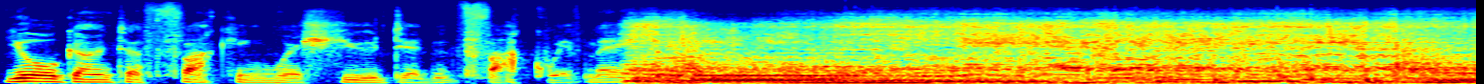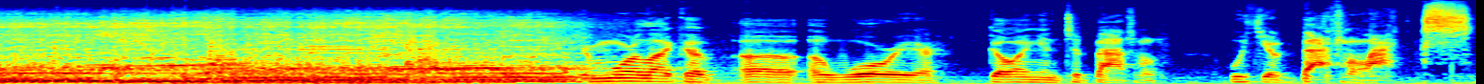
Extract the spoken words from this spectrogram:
you're going to fucking wish you didn't fuck with me. You're more like a, a, a warrior going into battle with your battle axe.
